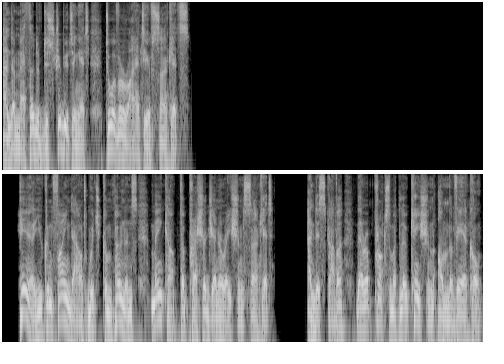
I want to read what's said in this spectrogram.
and a method of distributing it to a variety of circuits. Here you can find out which components make up the pressure generation circuit and discover their approximate location on the vehicle.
